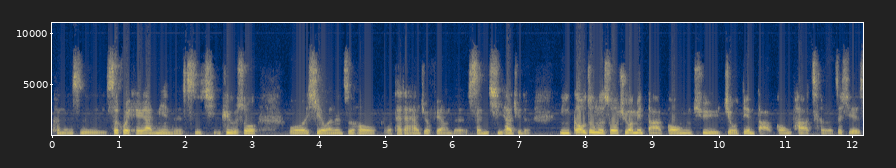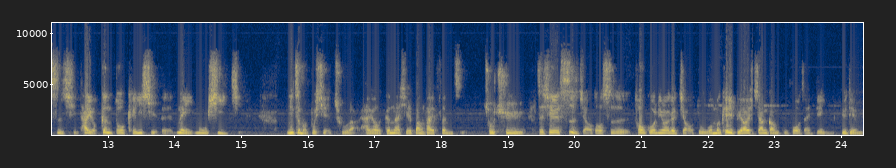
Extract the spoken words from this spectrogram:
可能是社会黑暗面的事情。譬如说，我写完了之后，我太太她就非常的生气，她觉得你高中的时候去外面打工、去酒店打工、趴车这些事情，它有更多可以写的内幕细节。你怎么不写出来？还有跟那些帮派分子出去，这些视角都是透过另外一个角度。我们可以不要香港古惑仔电影有点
